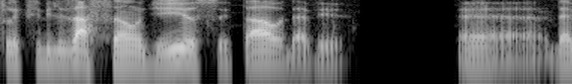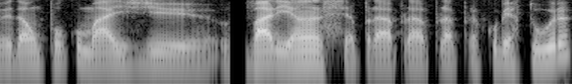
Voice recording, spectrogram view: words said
flexibilização disso e tal, deve, é, deve dar um pouco mais de variância para a cobertura.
